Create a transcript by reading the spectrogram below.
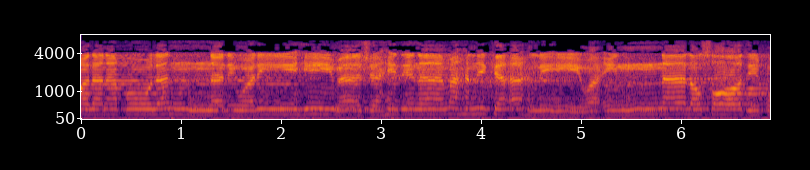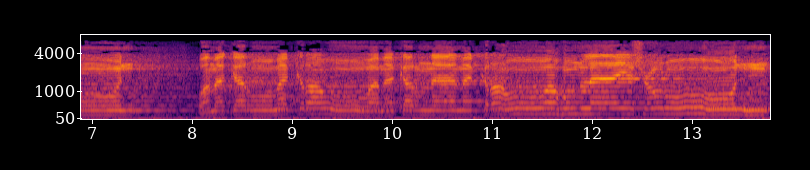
ثم لنقولن لوليه ما شهدنا مهلك أهله وإنا لصادقون ومكروا مكرا ومكرنا مكرا وهم لا يشعرون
